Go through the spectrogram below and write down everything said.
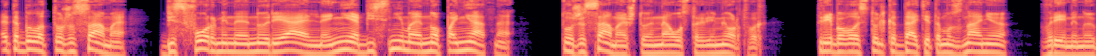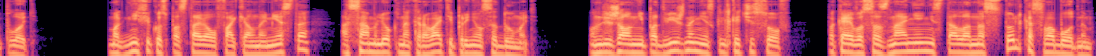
это было то же самое, бесформенное, но реальное, необъяснимое, но понятное. То же самое, что и на острове мертвых. Требовалось только дать этому знанию временную плоть. Магнификус поставил факел на место, а сам лег на кровать и принялся думать. Он лежал неподвижно несколько часов, пока его сознание не стало настолько свободным,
